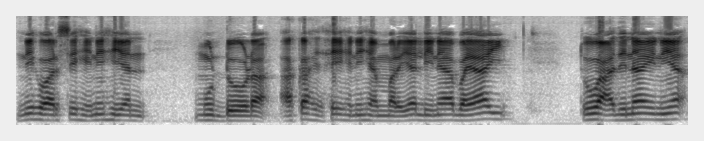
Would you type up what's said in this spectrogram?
nih warse hinihyan mudhoodha akahexe hinihyan maryalinabayai tu wacdinainiya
